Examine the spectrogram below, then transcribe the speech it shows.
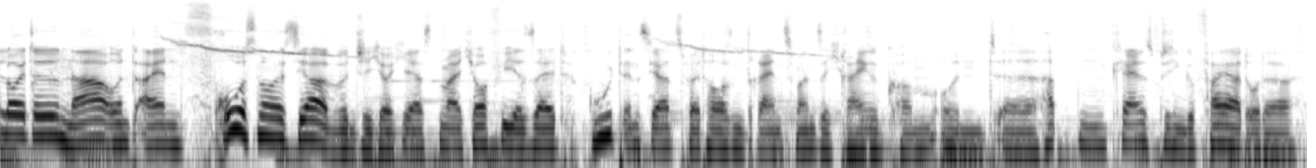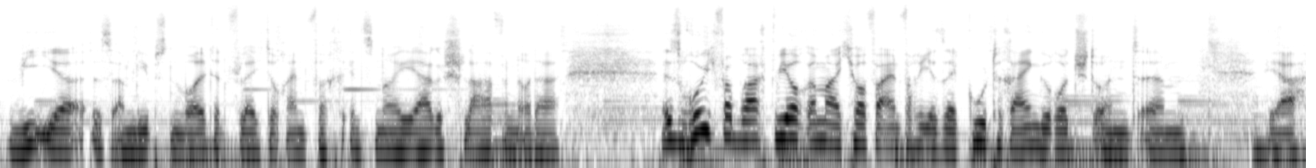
Leute, na und ein frohes neues Jahr wünsche ich euch erstmal. Ich hoffe, ihr seid gut ins Jahr 2023 reingekommen und äh, habt ein kleines bisschen gefeiert oder wie ihr es am liebsten wolltet, vielleicht auch einfach ins neue Jahr geschlafen oder es ruhig verbracht, wie auch immer. Ich hoffe einfach, ihr seid gut reingerutscht und ähm, ja,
